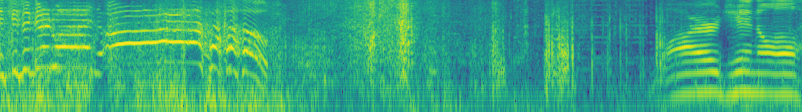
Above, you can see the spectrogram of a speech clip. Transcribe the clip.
This is a good one! Oh! Marginal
